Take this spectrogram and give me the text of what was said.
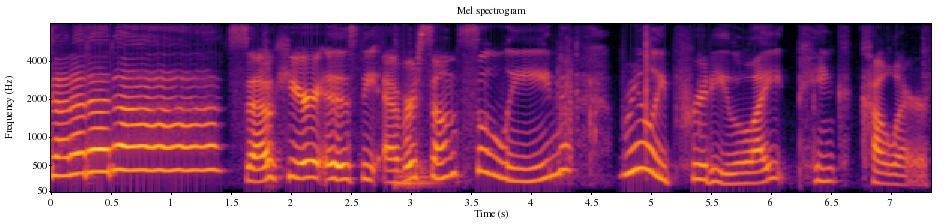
Da da da da. So here is the Eversewn Celine. Really pretty light pink color.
